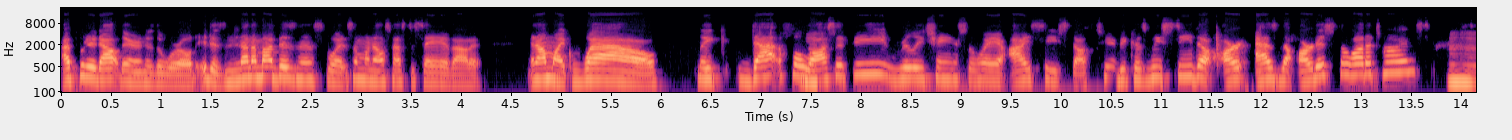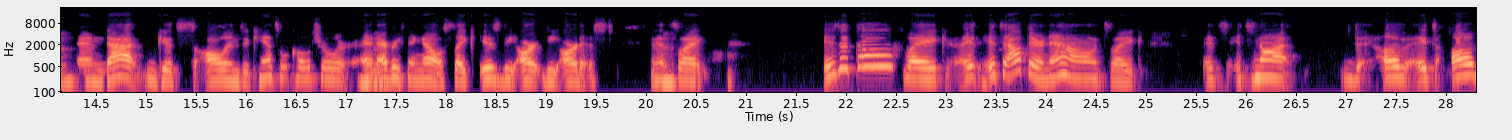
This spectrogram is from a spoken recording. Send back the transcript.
I put it out there into the world. It is none of my business what someone else has to say about it. And I'm like, wow, like that philosophy really changed the way I see stuff too, because we see the art as the artist a lot of times, mm-hmm. and that gets all into cancel culture mm-hmm. and everything else. Like, is the art the artist? And it's mm-hmm. like, is it though? Like, it, it's out there now. It's like, it's it's not of it's of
